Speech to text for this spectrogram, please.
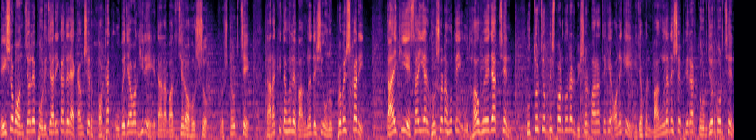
এইসব অঞ্চলে পরিচারিকাদের একাংশের হঠাৎ উবে যাওয়া ঘিরে দানা বাঁধছে রহস্য। প্রশ্ন উঠছে, তারা কি তাহলে বাংলাদেশি অনুপ্রবেশকারী? তাই কি এসআইআর ঘোষণা হতেই উধাও হয়ে যাচ্ছেন? উত্তর চব্বিশ পরগনার বিশরপাড়া থেকে অনেকেই যখন বাংলাদেশে ফেরার তোড়জোড় করছেন,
